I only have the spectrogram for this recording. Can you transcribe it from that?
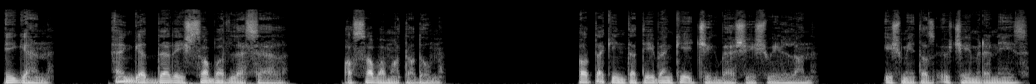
Igen, Engedd el, és szabad leszel. A szavamat adom. A tekintetében kétségbeesés villan. Ismét az öcsémre néz.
